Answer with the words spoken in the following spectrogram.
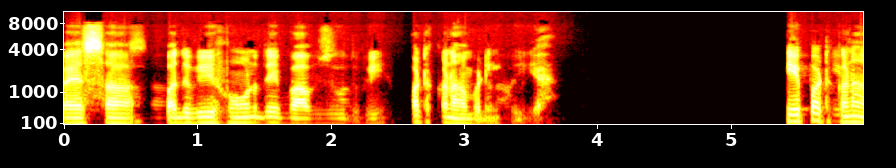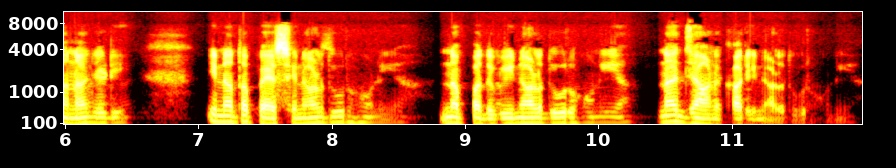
ਪੈਸਾ, ਪਦਵੀ ਹੋਣ ਦੇ ਬਾਵਜੂਦ ਵੀ ਭਟਕਣਾ ਬਣੀ ਹੋਈ ਹੈ। ਇਹ ਭਟਕਣਾ ਨਾ ਜਿਹੜੀ ਇਹਨਾਂ ਤਾਂ ਪੈਸੇ ਨਾਲ ਦੂਰ ਹੋਣੀ ਆ, ਨਾ ਪਦਵੀ ਨਾਲ ਦੂਰ ਹੋਣੀ ਆ, ਨਾ ਜਾਣਕਾਰੀ ਨਾਲ ਦੂਰ ਹੋਣੀ ਆ।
